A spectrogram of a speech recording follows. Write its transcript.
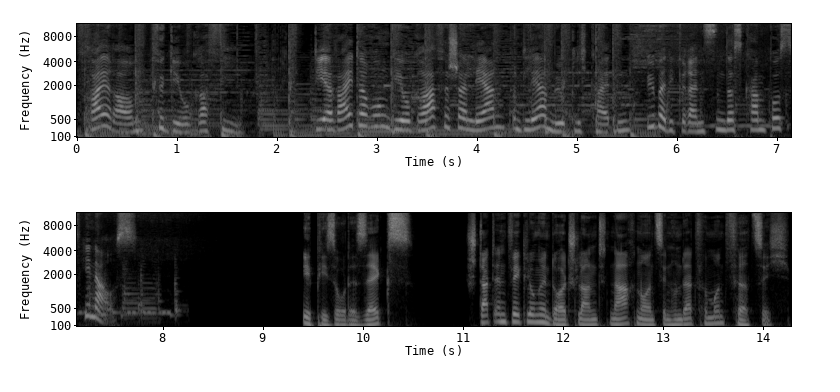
Freiraum für Geographie. Die Erweiterung geografischer Lern- und Lehrmöglichkeiten über die Grenzen des Campus hinaus. Episode 6 Stadtentwicklung in Deutschland nach 1945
